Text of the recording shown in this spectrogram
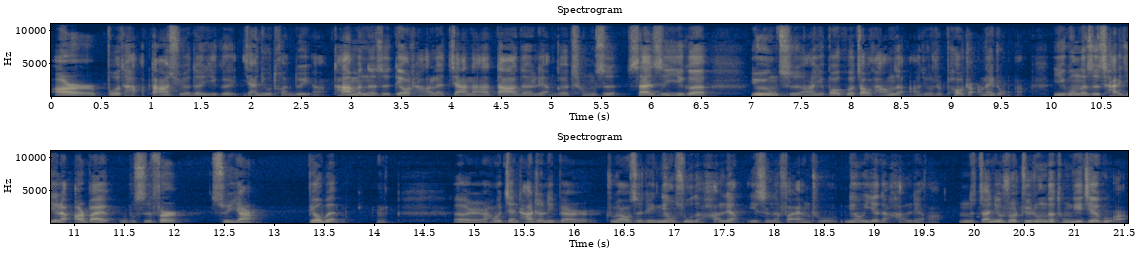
阿尔伯塔大学的一个研究团队啊，他们呢是调查了加拿大的两个城市三十一个游泳池啊，也包括澡堂子啊，就是泡澡那种啊，一共呢是采集了二百五十份。水样标本，嗯，呃，然后检查这里边主要是这尿素的含量，以此呢反映出尿液的含量啊。那咱就说最终的统计结果，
